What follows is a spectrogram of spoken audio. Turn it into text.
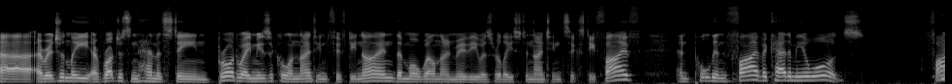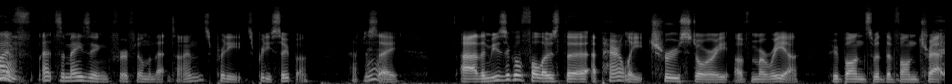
Uh, originally a Rodgers and Hammerstein Broadway musical in 1959, the more well-known movie was released in 1965 and pulled in five Academy Awards. Five. That's amazing for a film of that time. It's pretty. It's pretty super. I have to Hmm. say. Uh, the musical follows the apparently true story of Maria, who bonds with the Von Trapp.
